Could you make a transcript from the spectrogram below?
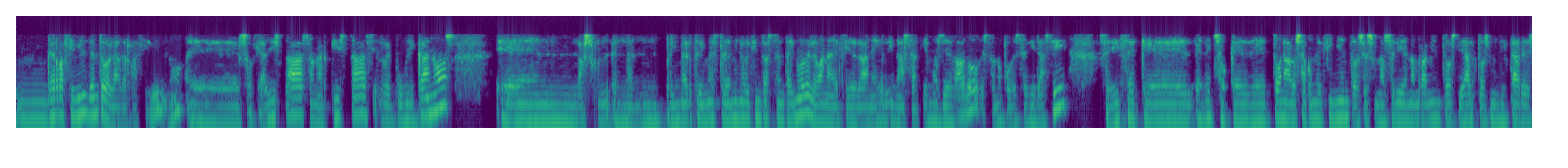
guerra civil dentro de la guerra civil, ¿no? Eh, socialistas, anarquistas y republicanos en, la, en, el primer trimestre de 1939 le van a decir a Negrina hasta aquí hemos llegado, esto no puede seguir así. Se dice que el, hecho que detona los acontecimientos es una serie de nombramientos de altos militares,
